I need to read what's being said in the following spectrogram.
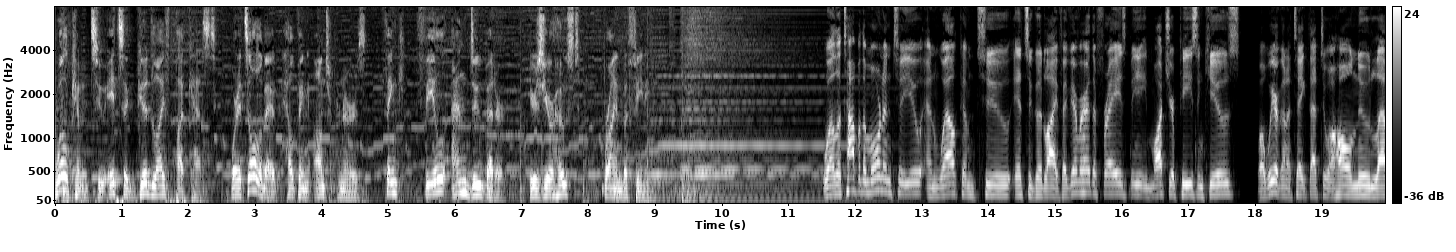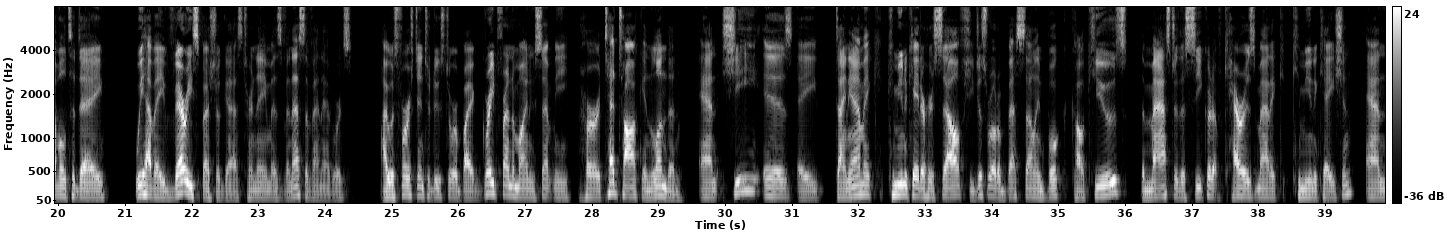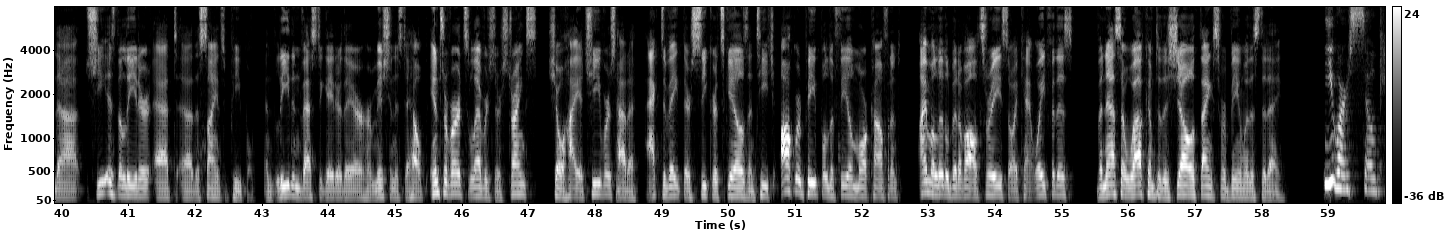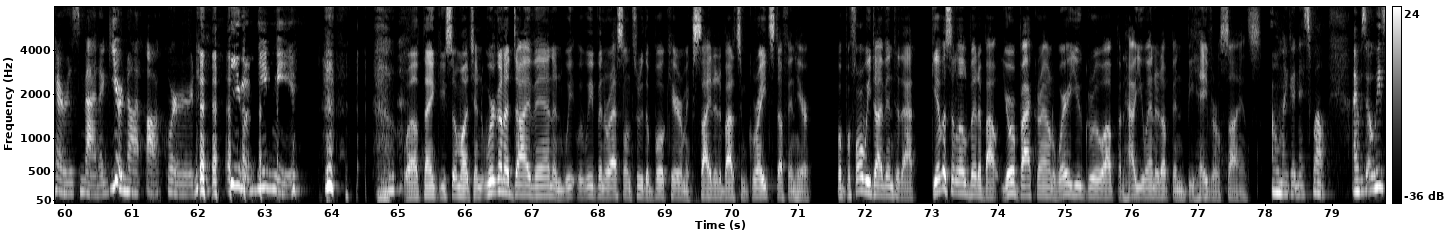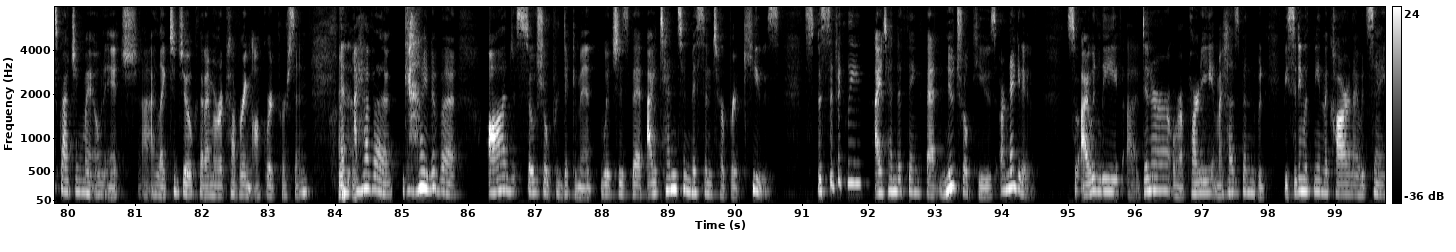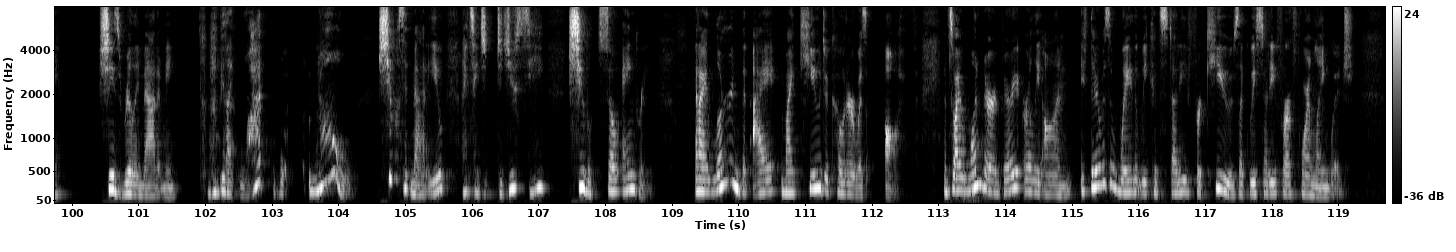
Welcome to It's a Good Life podcast, where it's all about helping entrepreneurs think, feel, and do better. Here's your host, Brian Buffini. Well, the top of the morning to you, and welcome to It's a Good Life. Have you ever heard the phrase, be, watch your P's and Q's? Well, we are going to take that to a whole new level today. We have a very special guest. Her name is Vanessa Van Edwards. I was first introduced to her by a great friend of mine who sent me her TED Talk in London. And she is a dynamic communicator herself. She just wrote a best selling book called Cues The Master the Secret of Charismatic Communication. And uh, she is the leader at uh, the Science of People and lead investigator there. Her mission is to help introverts leverage their strengths, show high achievers how to activate their secret skills, and teach awkward people to feel more confident. I'm a little bit of all three, so I can't wait for this. Vanessa, welcome to the show. Thanks for being with us today. You are so charismatic. You're not awkward. you don't need me. well, thank you so much. And we're going to dive in, and we, we've been wrestling through the book here. I'm excited about it. Some great stuff in here. But before we dive into that, give us a little bit about your background, where you grew up, and how you ended up in behavioral science. Oh, my goodness. Well, I was always scratching my own itch. I like to joke that I'm a recovering awkward person. And I have a kind of a odd social predicament, which is that I tend to misinterpret cues. Specifically, I tend to think that neutral cues are negative. So I would leave a dinner or a party, and my husband would be sitting with me in the car, and I would say, She's really mad at me. He'd be like, What? No, she wasn't mad at you. I'd say, Did you see? She looked so angry. And I learned that I my cue decoder was off. And so I wondered very early on if there was a way that we could study for cues like we study for a foreign language.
